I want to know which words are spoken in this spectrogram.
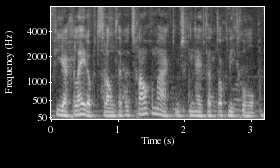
vier jaar geleden op het strand hebben het schoongemaakt. Misschien heeft dat toch niet geholpen.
